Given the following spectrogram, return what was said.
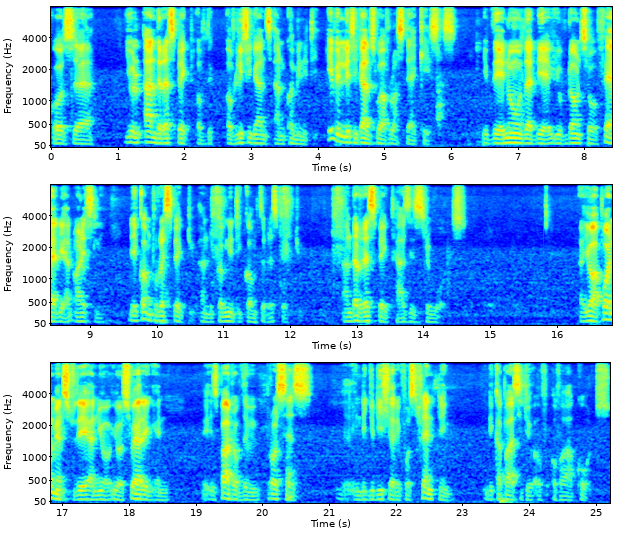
because uh, you'll earn the respect of, the, of litigants and community, even litigants who have lost their cases. If they know that they, you've done so fairly and honestly, they come to respect you, and the community comes to respect you. And that respect has its rewards. Uh, your appointments today and your, your swearing in is part of the process uh, in the judiciary for strengthening the capacity of, of our courts.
